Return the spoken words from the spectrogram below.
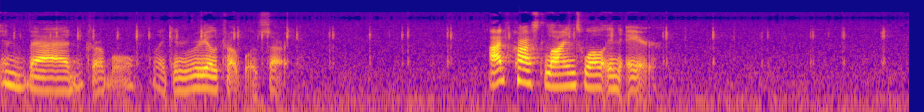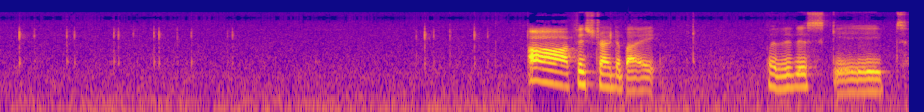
in bad trouble. Like in real trouble, sorry. I've crossed lines while in air. Ah, fish tried to bite. But it escaped.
